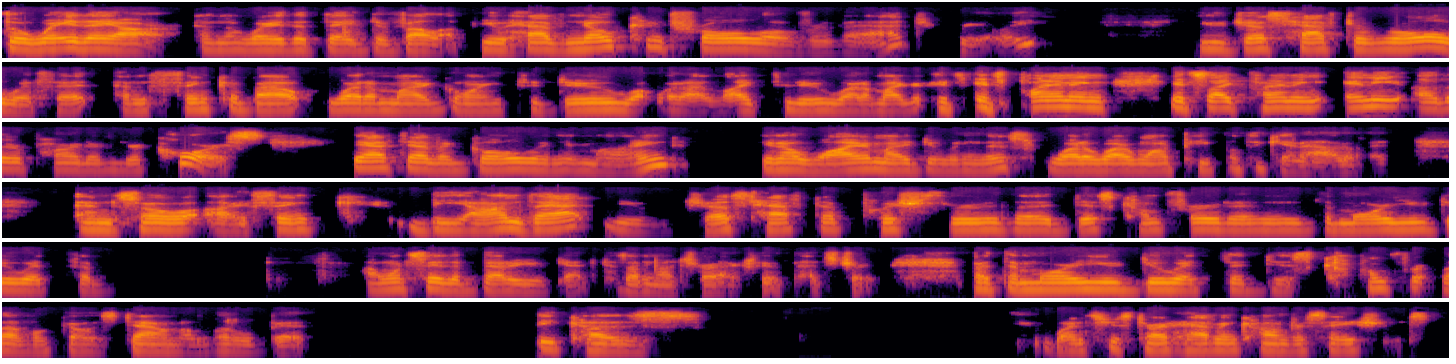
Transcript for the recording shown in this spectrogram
the way they are and the way that they develop you have no control over that really you just have to roll with it and think about what am i going to do what would i like to do what am i it's, it's planning it's like planning any other part of your course you have to have a goal in your mind. You know, why am I doing this? What do I want people to get out of it? And so I think beyond that, you just have to push through the discomfort. And the more you do it, the I won't say the better you get because I'm not sure actually if that's true. But the more you do it, the discomfort level goes down a little bit because once you start having conversations,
